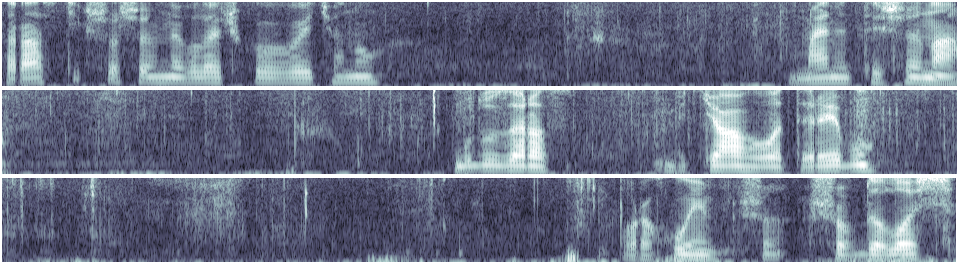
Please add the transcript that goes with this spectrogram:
Тарас тільки що ще невеличкого витягнув. У мене тишина. Буду зараз витягувати рибу. Порахуємо, що, що вдалося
